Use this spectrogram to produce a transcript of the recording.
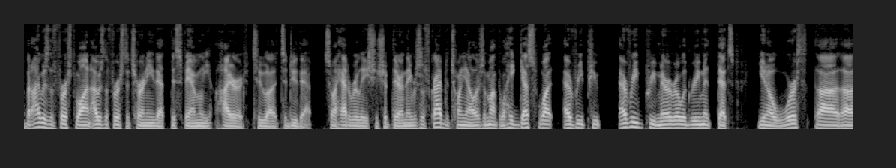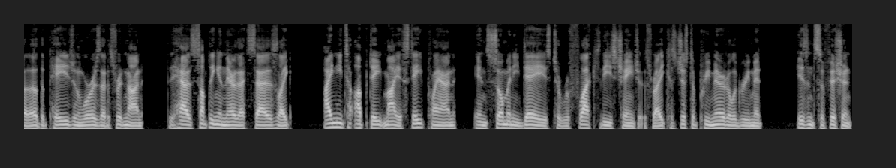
but I was the first one. I was the first attorney that this family hired to uh, to do that. So I had a relationship there, and they were subscribed to twenty dollars a month. Well, hey, guess what? Every pre- every premarital agreement that's you know worth uh, uh, the page and words that it's written on, it has something in there that says like I need to update my estate plan in so many days to reflect these changes, right? Because just a premarital agreement isn't sufficient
